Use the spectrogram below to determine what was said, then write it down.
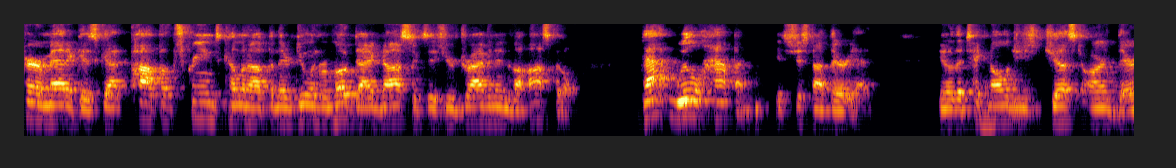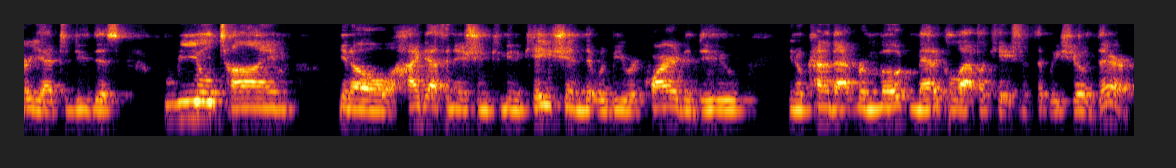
paramedic has got pop-up screens coming up and they're doing remote diagnostics as you're driving into the hospital. That will happen. It's just not there yet. You know, the technologies just aren't there yet to do this real time, you know, high definition communication that would be required to do, you know, kind of that remote medical applications that we showed there.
